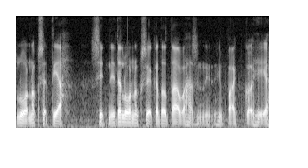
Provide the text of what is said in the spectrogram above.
luonnokset ja sitten niitä luonnoksia katsotaan vähän niihin paikkoihin ja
